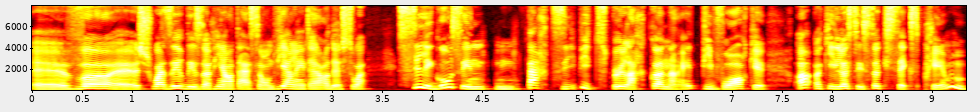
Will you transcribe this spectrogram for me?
va choisir des orientations de vie à l'intérieur de soi. Si l'ego, c'est une, partie, puis tu peux la reconnaître, puis voir que, ah, OK, là, c'est ça qui s'exprime.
